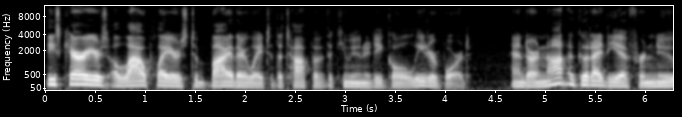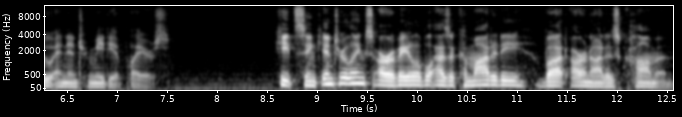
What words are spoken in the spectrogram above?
These carriers allow players to buy their way to the top of the community goal leaderboard, and are not a good idea for new and intermediate players. Heatsink interlinks are available as a commodity, but are not as common.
